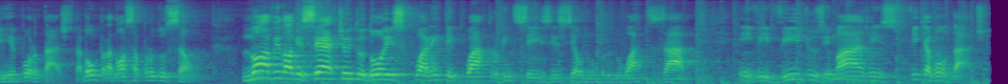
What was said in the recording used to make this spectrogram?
de reportagem, tá bom? Para nossa produção. 997-82-4426, esse é o número do WhatsApp. Envie vídeos, imagens, fique à vontade.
